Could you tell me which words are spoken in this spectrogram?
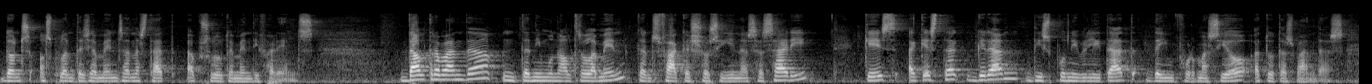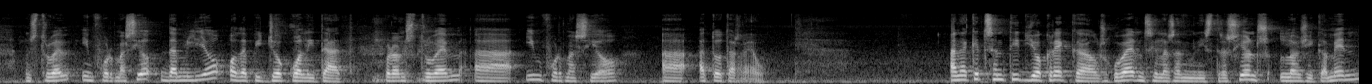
doncs els plantejaments han estat absolutament diferents. D'altra banda, tenim un altre element que ens fa que això sigui necessari, que és aquesta gran disponibilitat d'informació a totes bandes. Ens trobem informació de millor o de pitjor qualitat, però ens trobem eh, informació eh, a tot arreu. En aquest sentit, jo crec que els governs i les administracions, lògicament,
